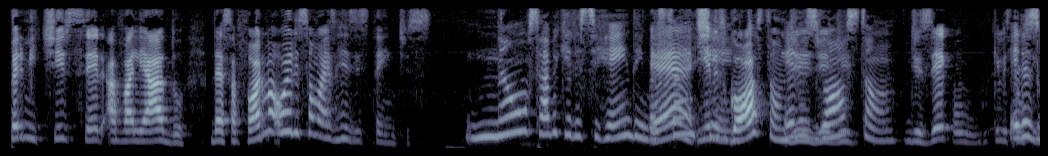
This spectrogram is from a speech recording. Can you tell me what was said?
permitir ser avaliado dessa forma ou eles são mais resistentes? Não, sabe que eles se rendem bastante. É, e eles gostam de, Eles de- de gostam. dizer o que eles Eles sentindo,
